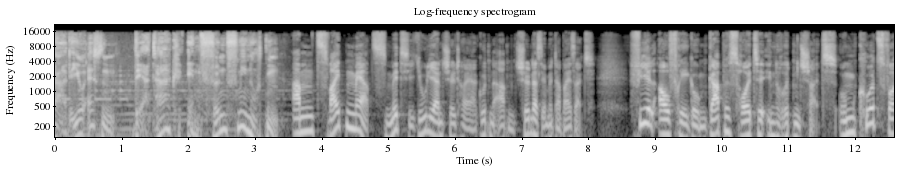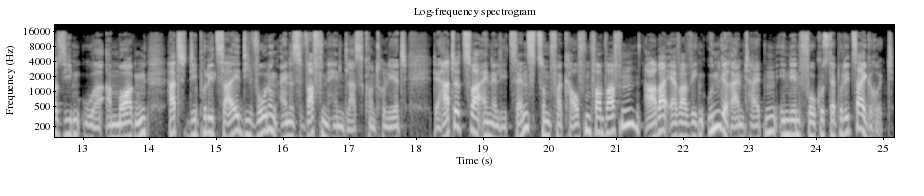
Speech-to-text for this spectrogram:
Radio Essen. Der Tag in fünf Minuten. Am 2. März mit Julian Schildheuer. Guten Abend. Schön, dass ihr mit dabei seid. Viel Aufregung gab es heute in Rüttenscheid. Um kurz vor 7 Uhr am Morgen hat die Polizei die Wohnung eines Waffenhändlers kontrolliert. Der hatte zwar eine Lizenz zum Verkaufen von Waffen, aber er war wegen Ungereimtheiten in den Fokus der Polizei gerückt.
